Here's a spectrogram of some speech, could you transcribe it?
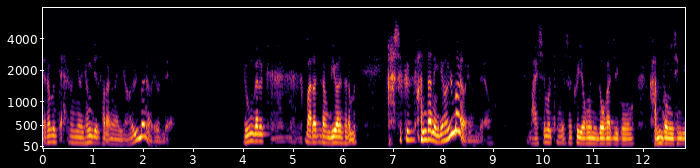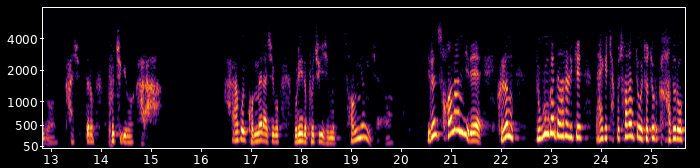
여러분 때로는요 형제 사랑하기가 얼마나 어려운데요. 누군가를 말하지도 않고 미워하는 사람은 가서 그 한다는 게 얼마나 어려운데요. 말씀을 통해서 그 영혼이 녹아지고 감동이 생기고 있도록 부추기고 가라. 가라고 권면하시고 우리를 부추기시면 성령이셔요. 이런 선한 일에 그런 누군가 나를 이렇게 나에게 자꾸 선한 쪽으로 저쪽으로 가도록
